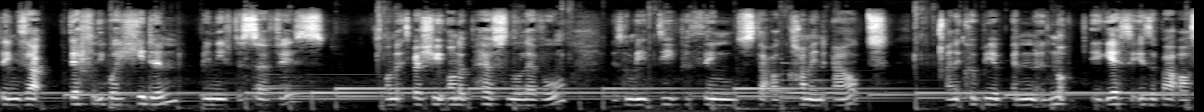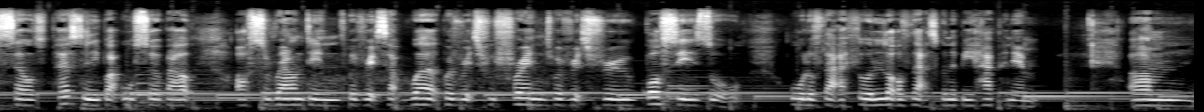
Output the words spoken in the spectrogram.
things that definitely were hidden beneath the surface, on especially on a personal level. There's going to be deeper things that are coming out, and it could be, and not, yes, it is about ourselves personally, but also about our surroundings, whether it's at work, whether it's through friends, whether it's through bosses, or all of that. I feel a lot of that's going to be happening. Um,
